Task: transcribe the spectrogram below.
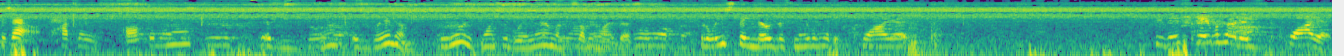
Does that happen often enough? It's, it's random. It really wants to blend in when it's something like this. But at least they know this neighborhood is quiet. See, this neighborhood is quiet,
